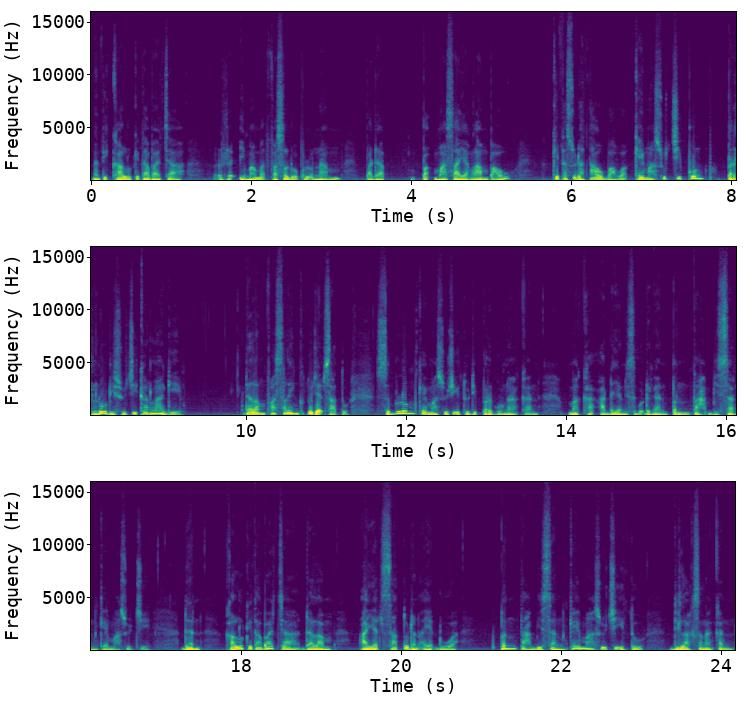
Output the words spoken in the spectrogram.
Nanti kalau kita baca Imamat pasal 26 pada masa yang lampau, kita sudah tahu bahwa kemah suci pun perlu disucikan lagi. Dalam pasal yang ketujuh satu, sebelum kemah suci itu dipergunakan, maka ada yang disebut dengan pentahbisan kemah suci. Dan kalau kita baca dalam ayat 1 dan ayat 2, pentahbisan kemah suci itu dilaksanakan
